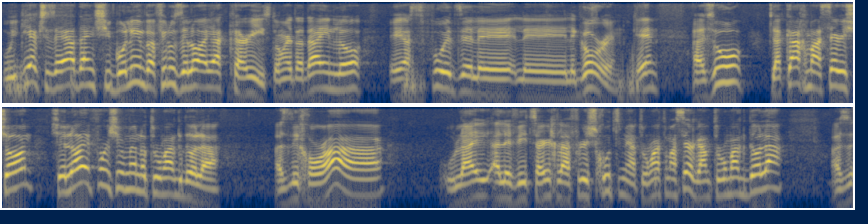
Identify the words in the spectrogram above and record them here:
הוא הגיע כשזה היה עדיין שיבולים ואפילו זה לא היה קריא, זאת אומרת עדיין לא אה, אספו את זה לגורן, כן? אז הוא לקח מעשר ראשון שלא הפרישו ממנו תרומה גדולה. אז לכאורה אולי הלוי צריך להפריש חוץ מהתרומת מעשר גם תרומה גדולה. אז,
